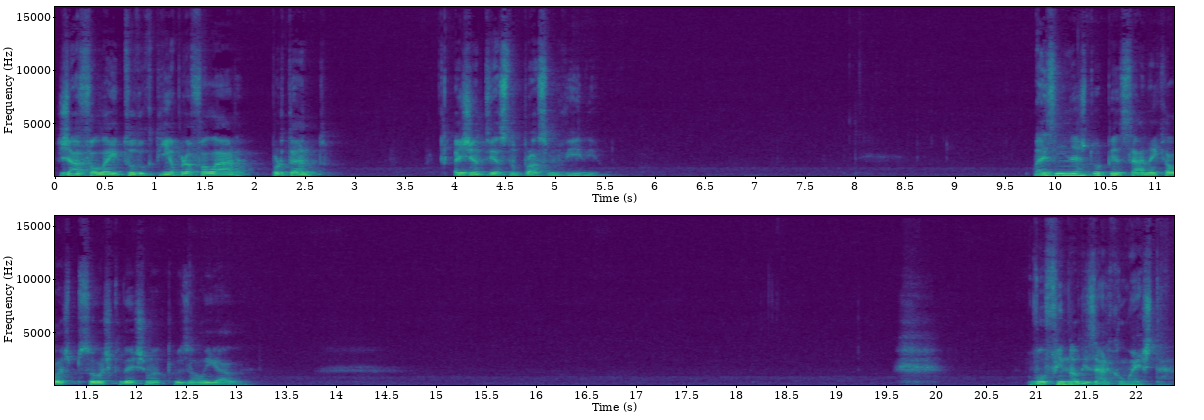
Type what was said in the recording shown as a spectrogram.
já falei tudo o que tinha para falar, portanto, a gente vê-se no próximo vídeo. Mas ainda estou a pensar naquelas pessoas que deixam a televisão ligada. Vou finalizar com esta.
